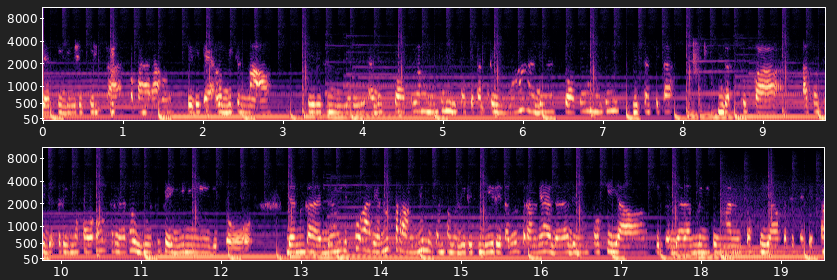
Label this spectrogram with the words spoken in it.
jati diri kita sekarang. Jadi kayak lebih kenal diri sendiri. Ada sesuatu yang mungkin bisa kita terima ada sesuatu yang mungkin bisa kita nggak suka atau tidak terima kalau oh ternyata gue tuh kayak gini gitu dan kadang itu akhirnya perangnya bukan sama diri sendiri tapi perangnya adalah dengan sosial gitu dalam lingkungan sosial ketika kita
